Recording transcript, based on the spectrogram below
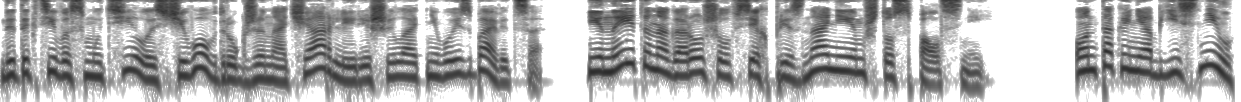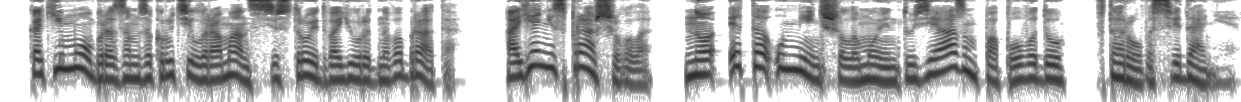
Детектива смутило, с чего вдруг жена Чарли решила от него избавиться, и Нейтан огорошил всех признанием, что спал с ней. Он так и не объяснил, каким образом закрутил роман с сестрой двоюродного брата. А я не спрашивала, но это уменьшило мой энтузиазм по поводу второго свидания.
